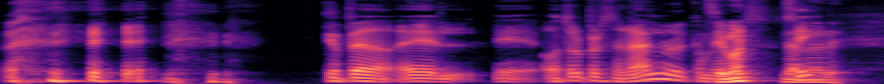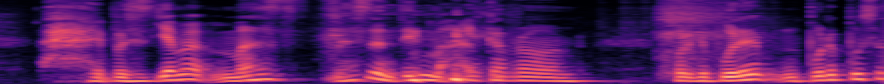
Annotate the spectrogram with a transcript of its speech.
¿Qué pedo? ¿El, eh, ¿Otro personal o el Simón, cambiamos? dale, ¿Sí? dale. Ay, pues ya me, más, me hace sentir mal, cabrón. Porque pure, pure puse,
